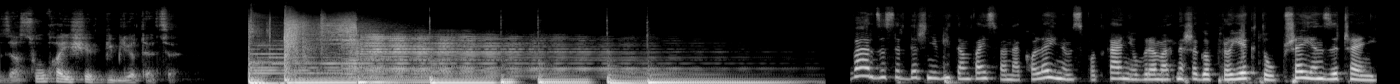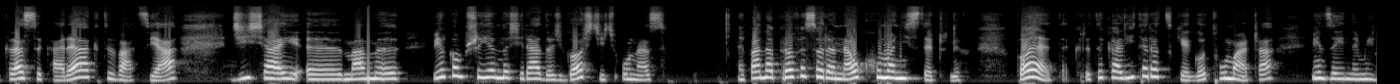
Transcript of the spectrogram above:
Zasłuchaj się w bibliotece. Bardzo serdecznie witam Państwa na kolejnym spotkaniu w ramach naszego projektu Przejęzyczeni Klasyka Reaktywacja. Dzisiaj y, mamy wielką przyjemność i radość gościć u nas pana profesora nauk humanistycznych, poetę, krytyka literackiego, tłumacza, między innymi,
